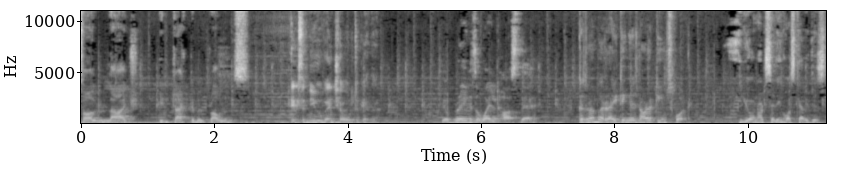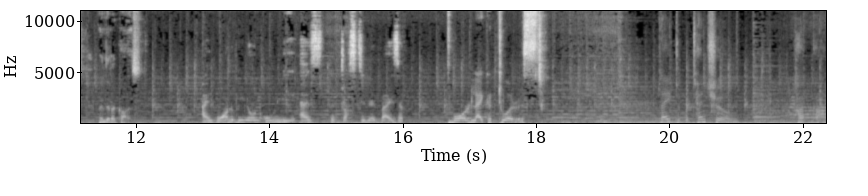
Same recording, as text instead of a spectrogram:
solve large, intractable problems. It's a new venture altogether. Your brain is a wild horse there. Because remember, writing is not a team sport. You are not selling horse carriages when there are cars. I want to be known only as the trusted advisor. More like a tourist. Play to Potential podcast.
